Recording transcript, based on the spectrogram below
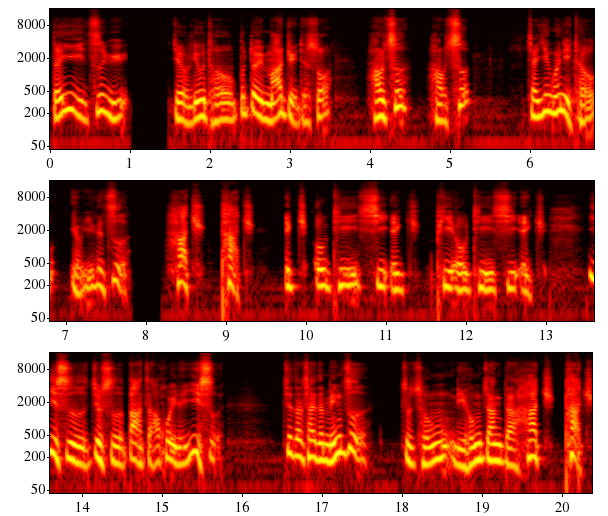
得意之余就牛头不对马嘴地说：“好吃，好吃。”在英文里头有一个字，hotchpotch，H-O-T-C-H-P-O-T-C-H，意思就是大杂烩的意思。这道菜的名字。就从李鸿章的 Hodge Podge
